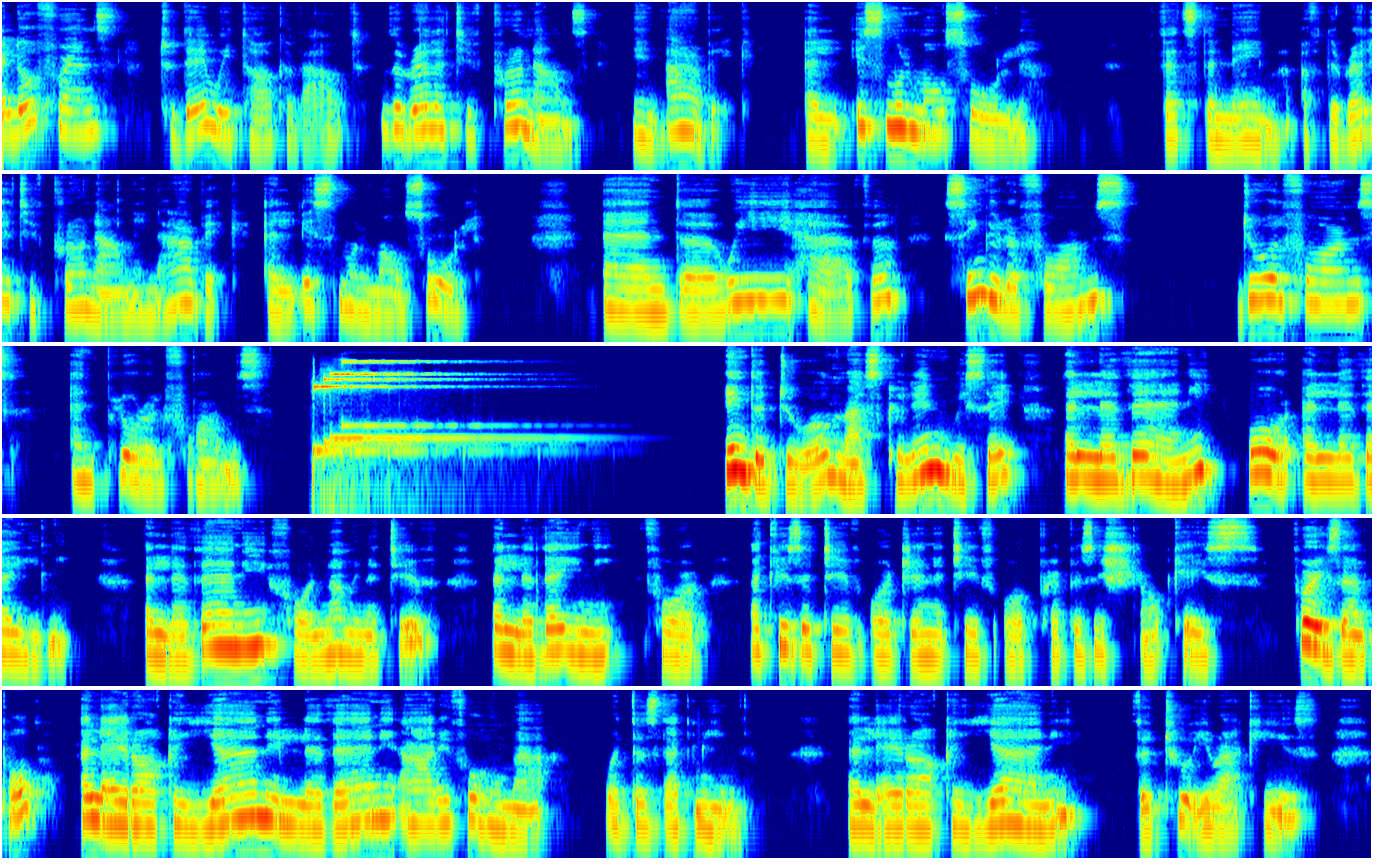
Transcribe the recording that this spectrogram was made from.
Hello, friends. Today we talk about the relative pronouns in Arabic. Al-ismul mawsul. That's the name of the relative pronoun in Arabic. Al-ismul mawsul. And uh, we have singular forms, dual forms, and plural forms. In the dual masculine, we say alladhani or alladhaini Alladhani for nominative, alladhaini for accusative or genitive or prepositional case. For example, العراقيان اللذان أعرفهما. What does that mean? العراقيان, the two Iraqis,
